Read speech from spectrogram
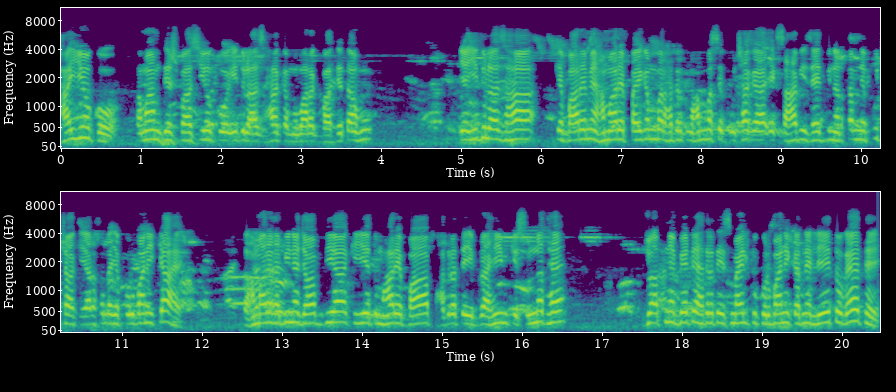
بھائیوں کو تمام دیش واسیوں کو عید الاضحیٰ کا مبارکباد دیتا ہوں۔ یہ عید الاضحیٰ کے بارے میں ہمارے پیغمبر حضرت محمد سے پوچھا گیا۔ ایک صحابی زید بن ارقم نے پوچھا کہ یا رسول اللہ یہ قربانی کیا ہے؟ تو ہمارے نبی نے جواب دیا کہ یہ تمہارے باپ حضرت ابراہیم کی سنت ہے۔ جو اپنے بیٹے حضرت اسماعیل کو قربانی کرنے لے تو گئے تھے،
